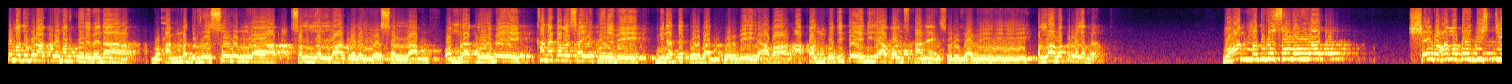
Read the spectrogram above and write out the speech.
তোমাদের উপর আক্রমণ করবে না। মোহাম্মদুর রসুল্লাহ আলাইহি ওমরা করবে, খানা কাবা সাই করবে, মিনাতে কোরবান করবে, আবার আপন গতিতে নিজে আপন স্থানে সরে যাবে। আল্লাহ আকবার বলেন না। মোহাম্মদুর রসুল্লাহ সেই রহমতের দৃষ্টি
